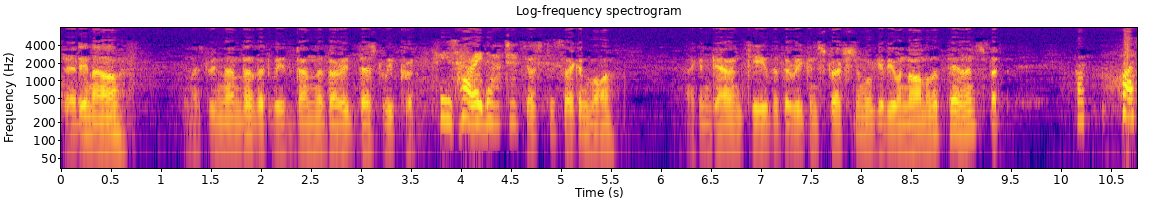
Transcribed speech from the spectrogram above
Steady now. You must remember that we've done the very best we could. Please hurry, Doctor. Just a second more. I can guarantee that the reconstruction will give you a normal appearance, but But what?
